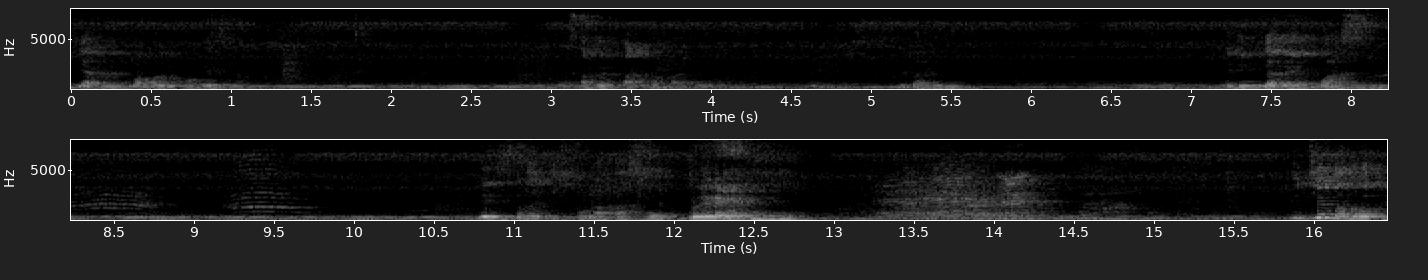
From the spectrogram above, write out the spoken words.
fille après trois mois de conversion. Savait pas qu'on avait. C'est dans l'église. Elle dit, vous avez un point assis. Les anges qui sont là-bas sont prêts pour vous. Puis Dieu m'a montré,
